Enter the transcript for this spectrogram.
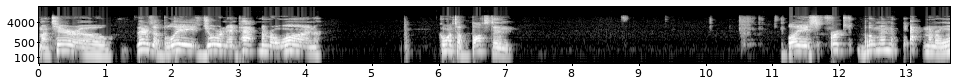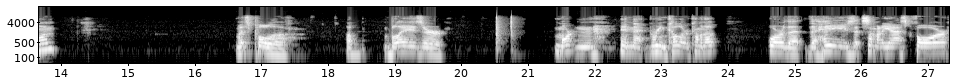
Montero. There's a Blaze Jordan and pack number one. Going to Boston. Blaze first Bowman, pack number one. Let's pull a, a Blazer Martin in that green color coming up, or the, the haze that somebody asked for.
